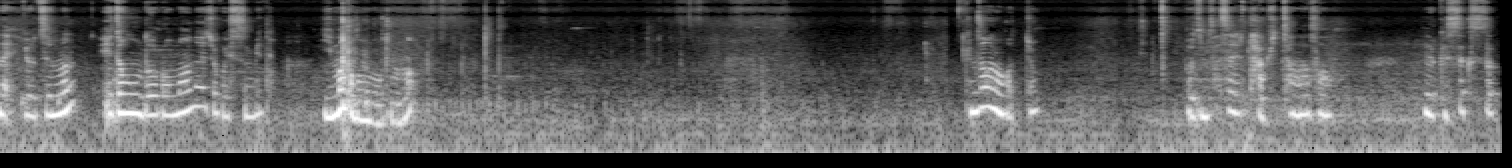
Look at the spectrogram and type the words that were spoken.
네 요즘은 이 정도로만 해주고 있습니다 이마가 너무 어둡나? 괜찮은 것 같죠? 요즘 사실 다 귀찮아서 이렇게 쓱쓱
